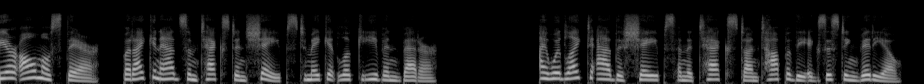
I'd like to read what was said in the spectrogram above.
We are almost there, but I can add some text and shapes to make it look even better. I would like to add the shapes and the text on top of the existing video,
